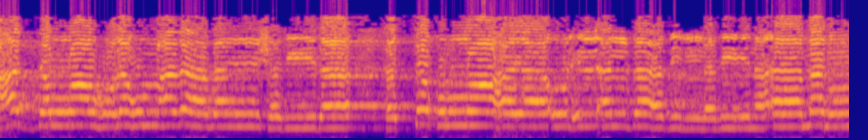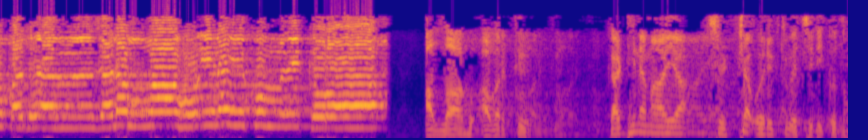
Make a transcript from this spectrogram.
أعد الله لهم عذابا شديدا فاتقوا الله يا أولي الألباب الذين آمنوا قد أنزل الله إليكم ذكرا അള്ളാഹു അവർക്ക് കഠിനമായ ശിക്ഷ ഒരുക്കി വച്ചിരിക്കുന്നു.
